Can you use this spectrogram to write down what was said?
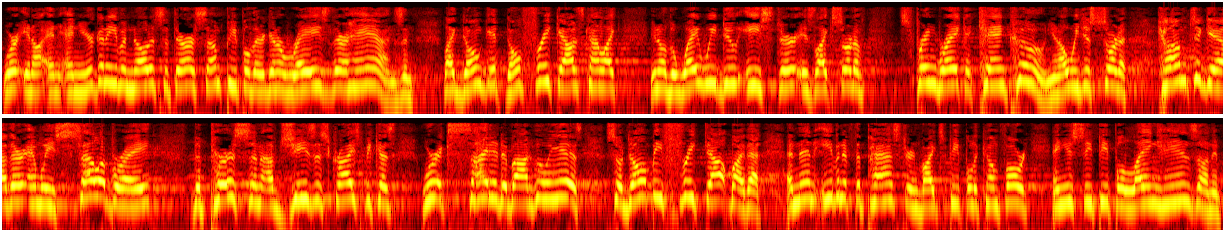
where you know, and, and you're going to even notice that there are some people that are going to raise their hands, and like don't get don't freak out. It's kind of like you know the way we do Easter is like sort of spring break at Cancun. You know, we just sort of come together and we celebrate the person of Jesus Christ because we're excited about who He is. So don't be freaked out by that. And then even if the pastor invites people to come forward and you see people laying hands on Him,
